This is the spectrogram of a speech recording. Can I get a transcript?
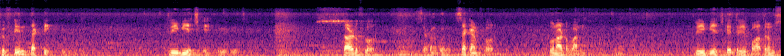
fifteen thirty three B H K three B H K third floor. Second floor. Second floor. Two not one. Three BHK three bathrooms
